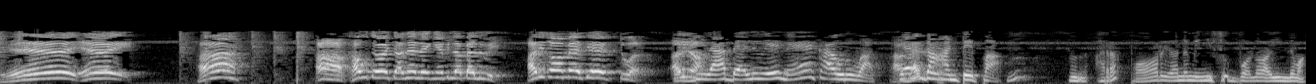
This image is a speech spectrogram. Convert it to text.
ඒයි ඒයි. හා? ආ කවුද ඔය ජනේලෙන් එවිලා බැලුවේ? හරිනෝ මේ ගේට්ටුව. හරිනෝ. අදිලා බැලුවේ නෑ කවුරුවත්. කෑ. ගහන්න එපා. අර පාර යන මිනිස්සු බලා ඉන්නවා.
